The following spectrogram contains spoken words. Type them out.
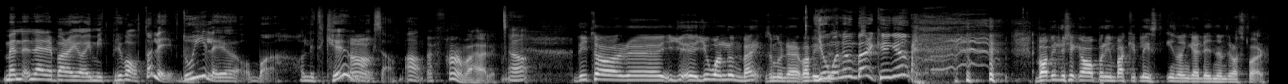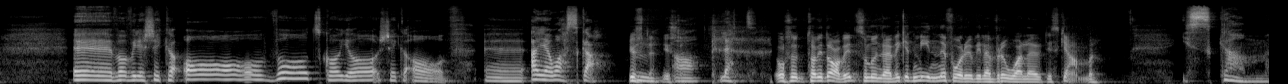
Men när det bara jag i mitt privata liv, då gillar jag att bara ha lite kul liksom. Ja. Ja, fan vad härligt. Ja. Vi tar eh, Jo- Johan Lundberg som undrar, vad vill, Johan Lundberg, kingen! vad vill du checka av på din bucketlist innan gardinen dras för? Eh, vad vill jag checka av? Vad ska jag checka av? Eh, ayahuasca. Just det, just det. Ja, lätt. Och så tar vi David som undrar, vilket minne får du att vilja vråla ut i skam? I skam.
